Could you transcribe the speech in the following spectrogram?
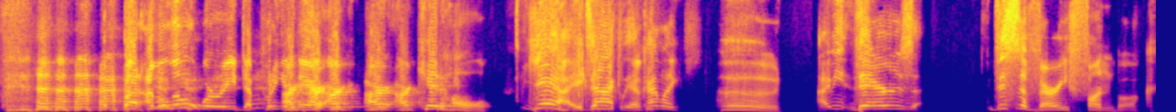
but I'm a little worried that putting it our, there. Our, our, our, our kid hole. Yeah, exactly. I'm kind of like, oh. I mean, there's. This is a very fun book.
